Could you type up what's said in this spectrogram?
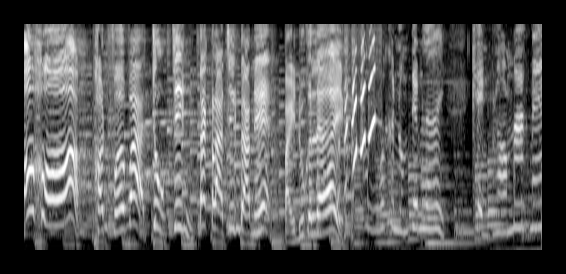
โอ้โห คอนเฟิร์มว่าจุจริง แต่กล้าจริงแบบนี้ ไปดูกันเลย โอ้ขนมเต็มเลย เข่งพร้อมมากแม่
